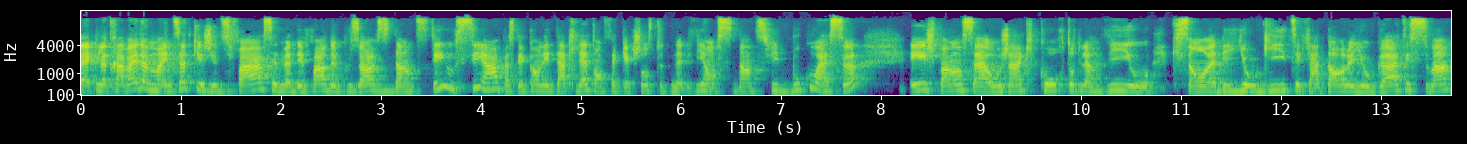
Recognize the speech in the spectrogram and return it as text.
Fait que le travail de mindset que j'ai dû faire, c'est de me défaire de plusieurs identités aussi, hein, parce que quand on est athlète, on fait quelque chose toute notre vie, on s'identifie beaucoup à ça. Et je pense aux gens qui courent toute leur vie ou qui sont euh, des yogis, qui adorent le yoga. souvent,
